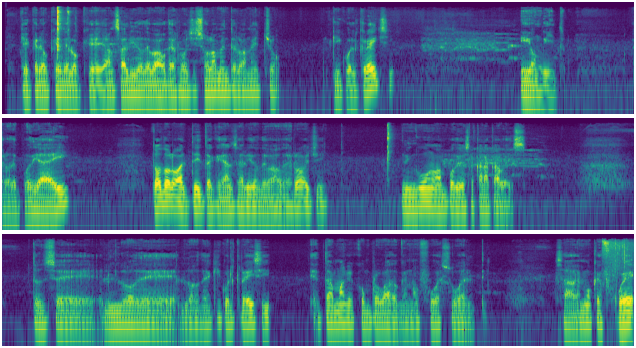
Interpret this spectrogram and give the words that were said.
que creo que de lo que han salido debajo de Rochi solamente lo han hecho Kiko el Crazy y Honguito. Pero después de ahí, todos los artistas que han salido debajo de Rochi, ninguno han podido sacar la cabeza. Entonces, lo de, lo de Kiko el Crazy está más que comprobado que no fue suerte. Sabemos que fue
